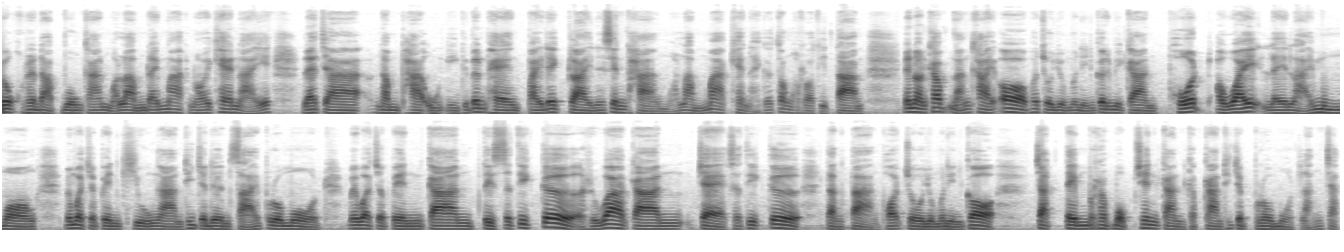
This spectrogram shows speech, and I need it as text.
ยกระดับวงการหมอลำได้มากน้อยแค่ไหน และจะนำพาอุ๋งอิงพชรบ้านแพงไปได้ไกลในเส้นทางหมอลำมากแค่ไหนก็ต้องรอติดตาม แน่นอนครับหนังคายอ้อพ่อโจยมนินก็ได้มีการโพสต์เอาไว้หลาย ๆ มุมมอง ไม่ว่าจะเป็นคิวงานที่จะเดินสายโปรโมทไม่ว่าจะเป็นการติดสติกเกอร์ หรือว่าการแจกสติกเกอร์ต่างๆพ่อโจยมนินก็ จัดเต็มระบบเช่นกันกับการที่จะโปรโมทหลังจาก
